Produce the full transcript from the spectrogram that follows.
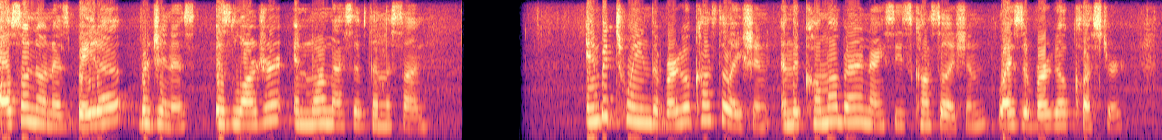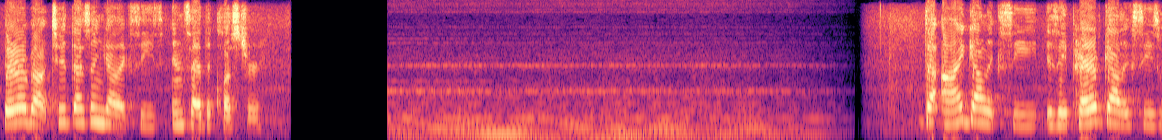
also known as Beta Virginis, is larger and more massive than the Sun. In between the Virgo constellation and the Coma Berenices constellation lies the Virgo cluster. There are about 2,000 galaxies inside the cluster. The Eye galaxy is a pair of galaxies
